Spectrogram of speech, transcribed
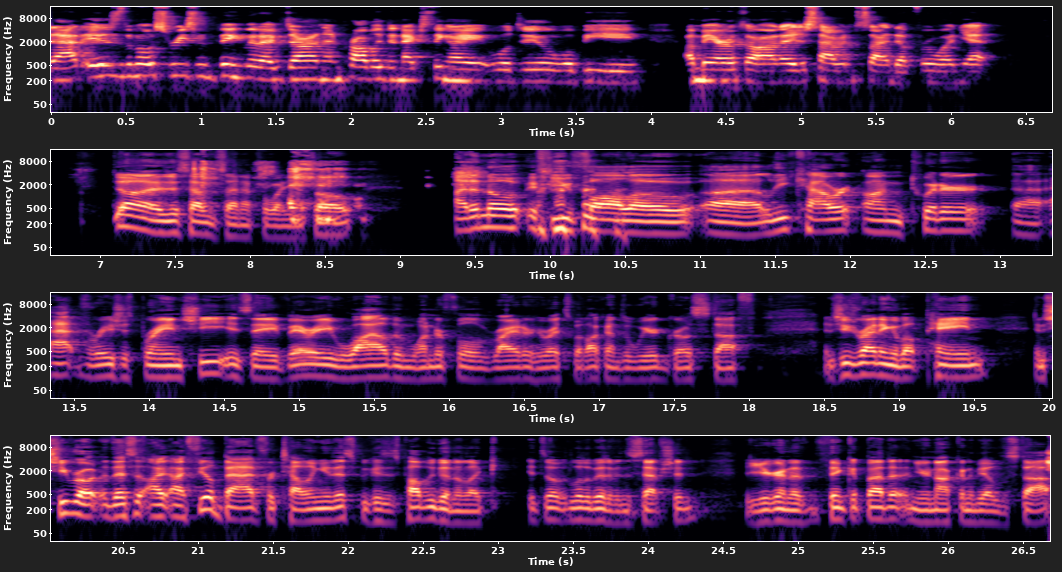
that is the most recent thing that I've done, and probably the next thing I will do will be a marathon. I just haven't signed up for one yet. No, I just haven't signed up for one yet. So I don't know if you follow uh, Lee Cowart on Twitter uh, at Voracious Brain. She is a very wild and wonderful writer who writes about all kinds of weird, gross stuff, and she's writing about pain and she wrote this. I, I feel bad for telling you this because it's probably going to like it's a little bit of inception that you're going to think about it and you're not going to be able to stop.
